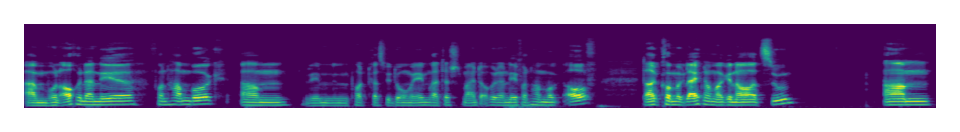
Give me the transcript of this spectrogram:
Ähm, wohne auch in der Nähe von Hamburg. Ähm, wir nehmen den Podcast, wie Dome eben gerade meinte, auch in der Nähe von Hamburg auf. Da kommen wir gleich nochmal genauer zu. Ähm,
